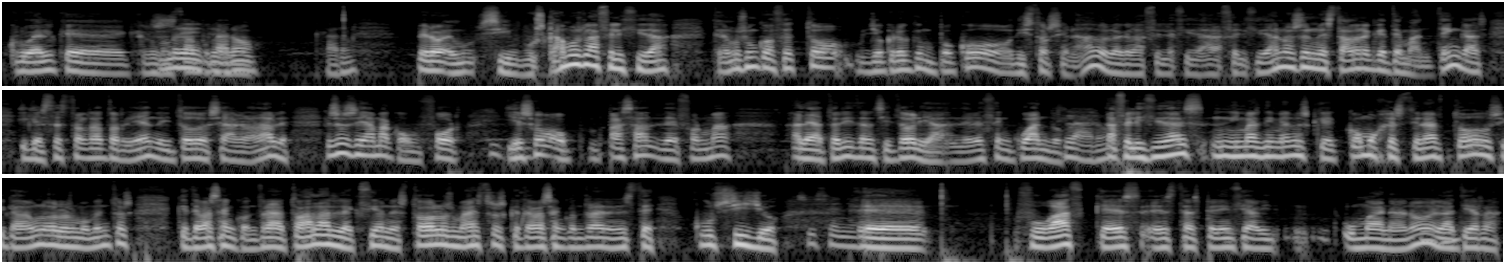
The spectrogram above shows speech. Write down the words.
cruel que, que los está claro, claro. Pero si buscamos la felicidad, tenemos un concepto, yo creo que un poco distorsionado de la felicidad. La felicidad no es un estado en el que te mantengas y que estés todo el rato riendo y todo sea agradable. Eso se llama confort y eso pasa de forma aleatoria y transitoria, de vez en cuando. La felicidad es ni más ni menos que cómo gestionar todos y cada uno de los momentos que te vas a encontrar, todas las lecciones, todos los maestros que te vas a encontrar en este cursillo. Eh, fugaz que es esta experiencia humana ¿no? en la Tierra.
